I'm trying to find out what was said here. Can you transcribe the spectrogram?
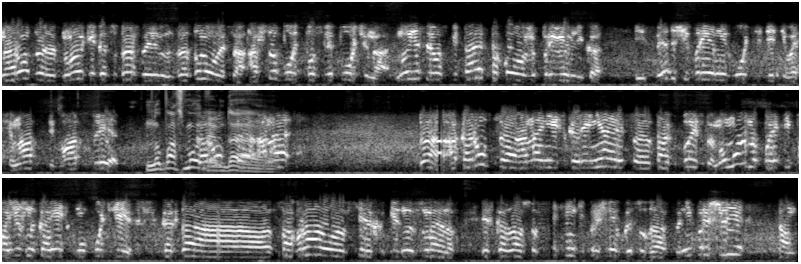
народ, э, многие государства задумываются, а что будет после Путина? Ну, если воспитают такого же преемника, и следующий преемник будет сидеть и 18, и 20 лет. Ну, посмотрим, Коррупция, да. Она, да, а коррупция, она не искореняется так быстро. Ну, можно пойти по южнокорейскому пути, когда э, собрал всех бизнесменов и сказал, что все деньги пришли в государство. Не пришли, там,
